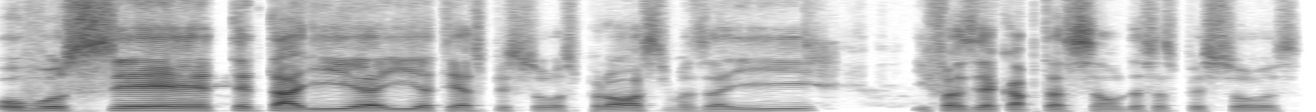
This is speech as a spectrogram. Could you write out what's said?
ou você tentaria ir até as pessoas próximas aí e fazer a captação dessas pessoas?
